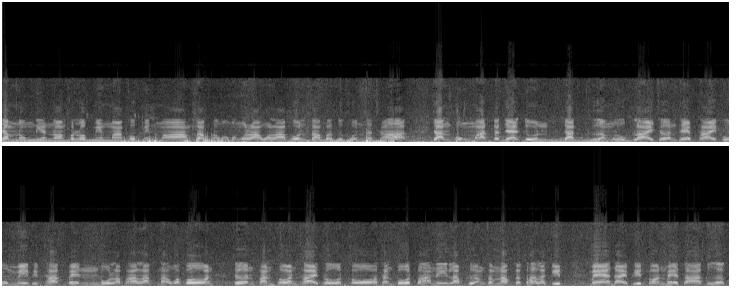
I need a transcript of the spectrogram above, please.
จำนงเนียนน้อมเคารพเมี่ยงมาคบมินมางสับพะวงมังวราวลาผลสับปสุคนชาติ จันปุงมาดกระแจจุน จัดเครื่องรูปลายเชิญเทพท้ายภูมิมีพิทักษ์เป็นบุรพาลักษณ์นวกร เชิญผันผ่อนคลายโทษ ขอท่านโปรดป้านีรับเครื่องสำนับสกาลกิจ แม้ได้ผิดผ่อนเมตตาเกื้อก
